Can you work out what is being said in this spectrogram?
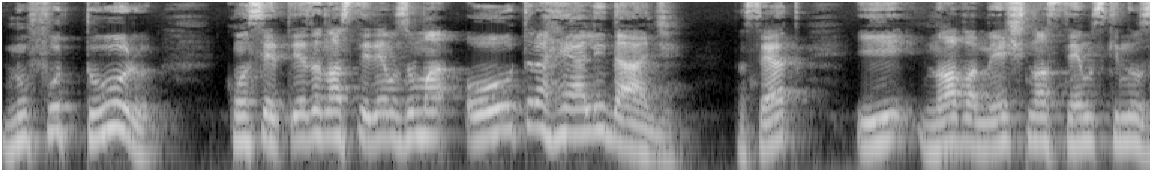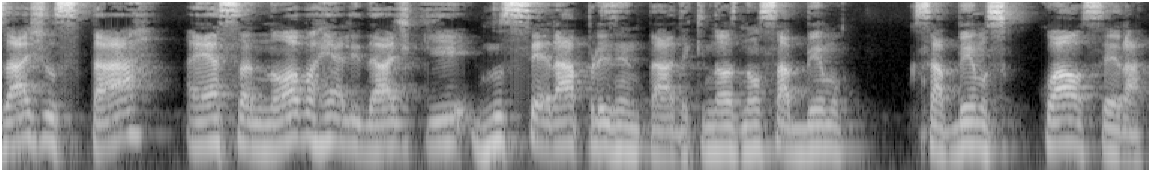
No futuro, com certeza nós teremos uma outra realidade tá certo? E novamente nós temos que nos ajustar a essa nova realidade que nos será apresentada, que nós não sabemos sabemos qual será.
